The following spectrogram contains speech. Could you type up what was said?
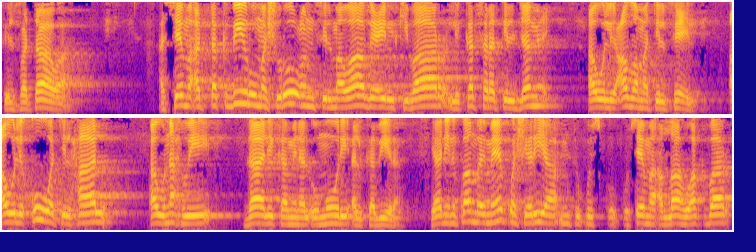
fil fatawa asema at-takbiru mashru'un fil mawadhi'i al-kibar likathrati al-jam' au li'azamati al-fi'l au liquwwati al-hal au nahwi dhalika min al-umuri al-kabira. Yani ni kwamba imewekwa sheria mtu kusema Allahu akbar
